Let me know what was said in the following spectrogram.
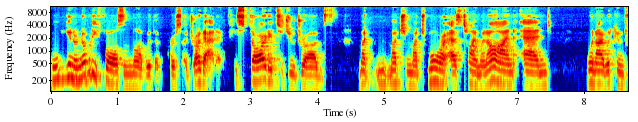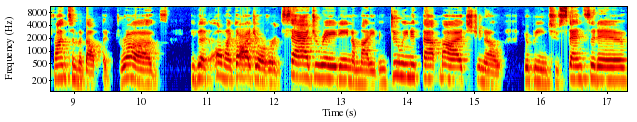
you know nobody falls in love with a person a drug addict he started to do drugs much much much more as time went on and when I would confront him about the drugs, he'd be like, Oh my God, you're over exaggerating. I'm not even doing it that much. You know, you're being too sensitive.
